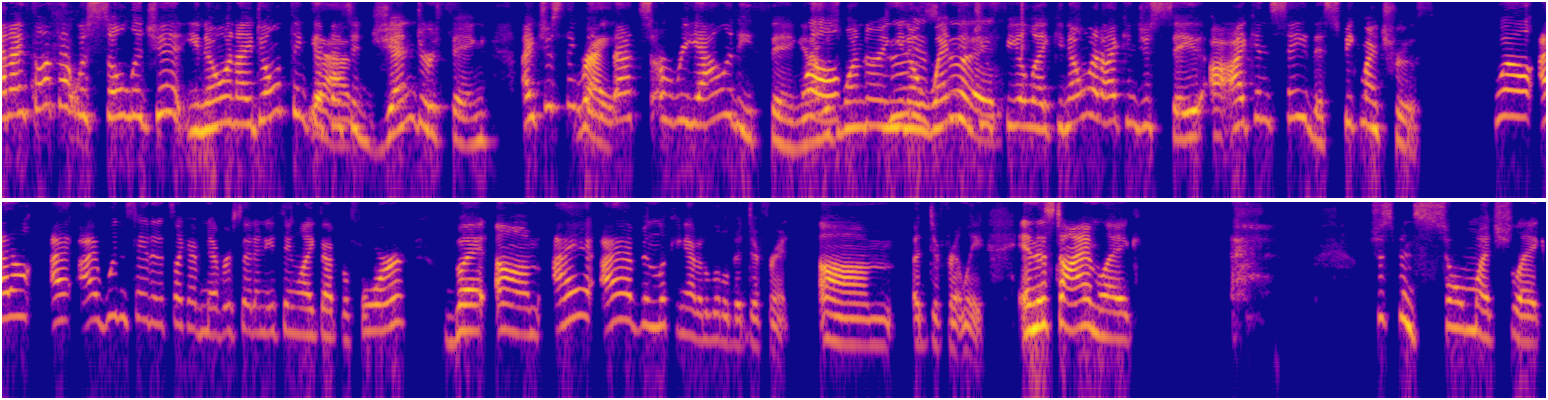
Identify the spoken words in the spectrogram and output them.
and I thought that was so legit, you know, and I don't think that yeah. that's a gender thing. I just think right. that that's a reality thing. And well, I was wondering, you know, when good. did you feel like, you know what, I can just say, I can say this, speak my truth. Well, I don't I, I wouldn't say that it's like I've never said anything like that before, but um I I have been looking at it a little bit different um differently. In this time like just been so much like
